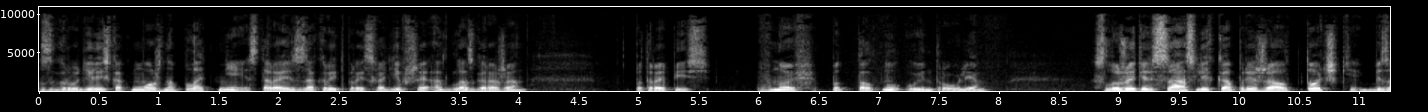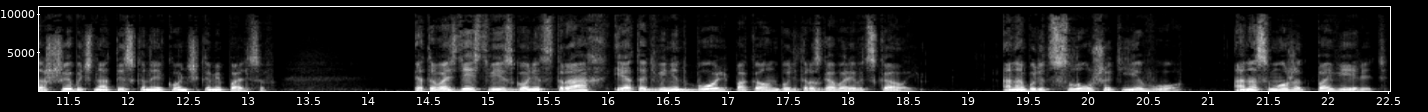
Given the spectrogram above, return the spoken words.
сгрудились как можно плотнее, стараясь закрыть происходившее от глаз горожан. «Поторопись», — вновь подтолкнул Уинтроу Лем. Служитель Са слегка прижал точки, безошибочно отысканные кончиками пальцев. Это воздействие изгонит страх и отодвинет боль, пока он будет разговаривать с Калой. Она будет слушать его, она сможет поверить.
